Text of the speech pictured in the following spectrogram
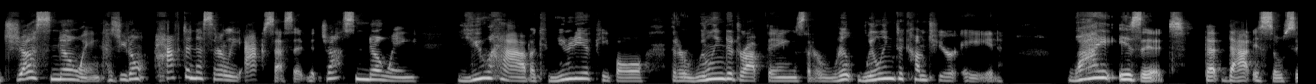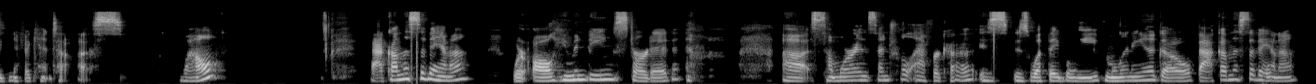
just knowing, because you don't have to necessarily access it, but just knowing you have a community of people that are willing to drop things, that are re- willing to come to your aid. Why is it that that is so significant to us? Well, back on the savannah, where all human beings started, uh, somewhere in Central Africa, is, is what they believe millennia ago, back on the savannah,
